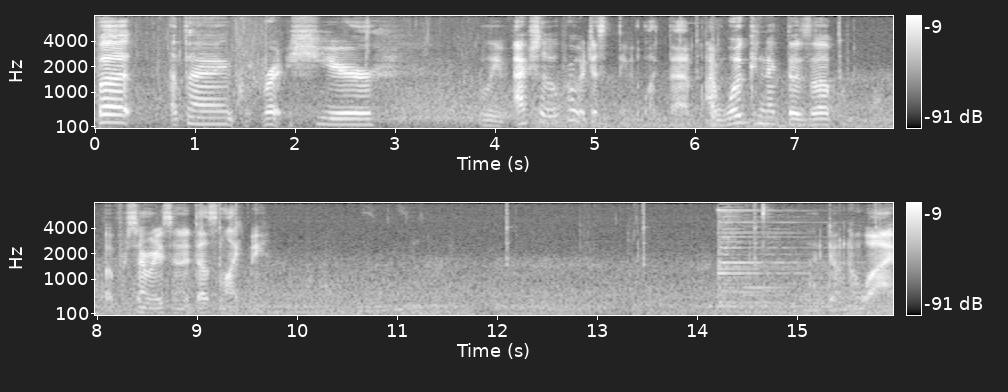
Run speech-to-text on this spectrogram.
But I think right here, leave. Actually, we'll probably just leave it like that. I would connect those up, but for some reason it doesn't like me. I don't know why.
